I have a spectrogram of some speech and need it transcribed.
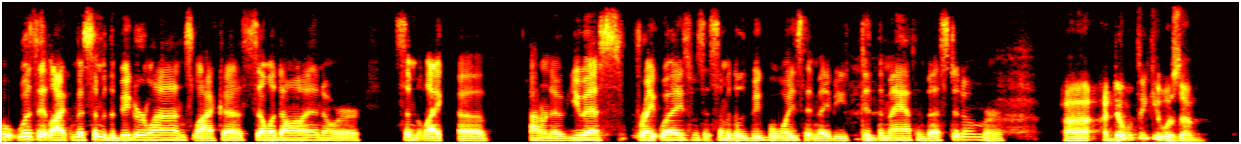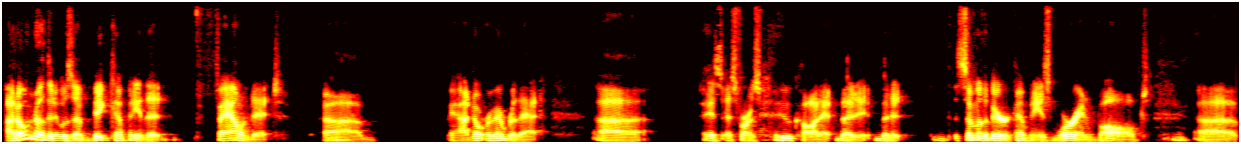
Was it like some of the bigger lines, like uh, Celadon, or some like uh, I don't know, U.S. Freightways? Was it some of those big boys that maybe did the math and busted them, or? Uh, I don't think it was a. I don't know that it was a big company that found it. Mm-hmm. Uh, yeah, I don't remember that uh, as as far as who caught it, but it, but it some of the bigger companies were involved. Uh,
